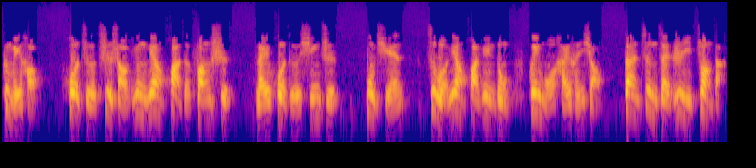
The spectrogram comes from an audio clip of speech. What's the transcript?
更美好，或者至少用量化的方式来获得新知。目前，自我量化运动规模还很小，但正在日益壮大。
